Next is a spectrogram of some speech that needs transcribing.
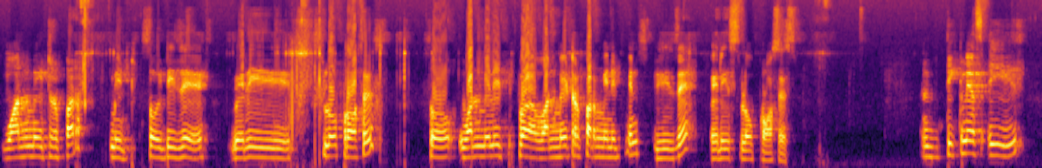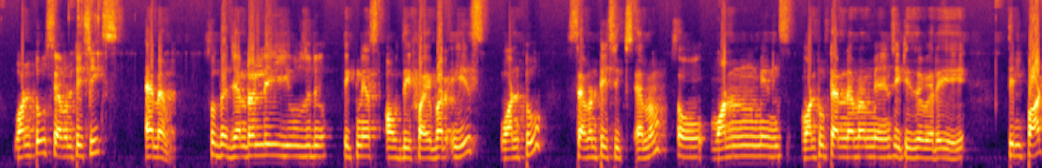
1 meter per minute. So it is a very slow process. So 1 minute per 1 meter per minute means it is a very slow process. And thickness is 1 to 76 mm. So the generally used thickness of the fiber is 1 to 76 mm. So 1 means 1 to 10 mm means it is a very thin part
